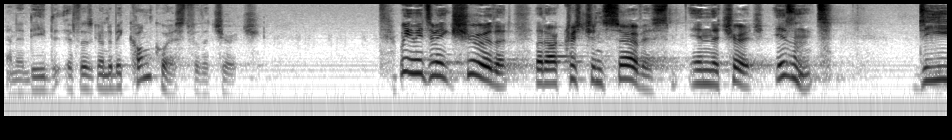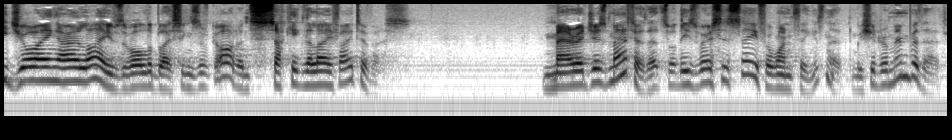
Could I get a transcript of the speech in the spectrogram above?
and indeed if there's going to be conquest for the church. We need to make sure that, that our Christian service in the church isn't de-joying our lives of all the blessings of God and sucking the life out of us. Marriages matter. That's what these verses say, for one thing, isn't it? We should remember that.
